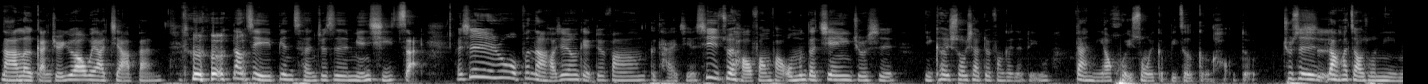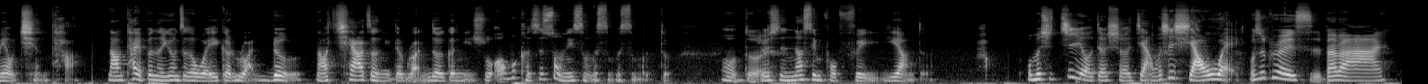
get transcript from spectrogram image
拿了感觉又要为他加班，让自己变成就是免洗仔。可是如果不拿，好像又给对方个台阶。其实最好的方法，我们的建议就是，你可以收下对方给的礼物，但你要回送一个比这个更好的，就是让他知道说你没有欠他，然后他也不能用这个为一个软肋，然后掐着你的软肋跟你说哦，我可是送你什么什么什么的。哦，对，就是 nothing for free 一样的。好，我们是自由的舌讲，我是小伟，我是 Chris，拜拜。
